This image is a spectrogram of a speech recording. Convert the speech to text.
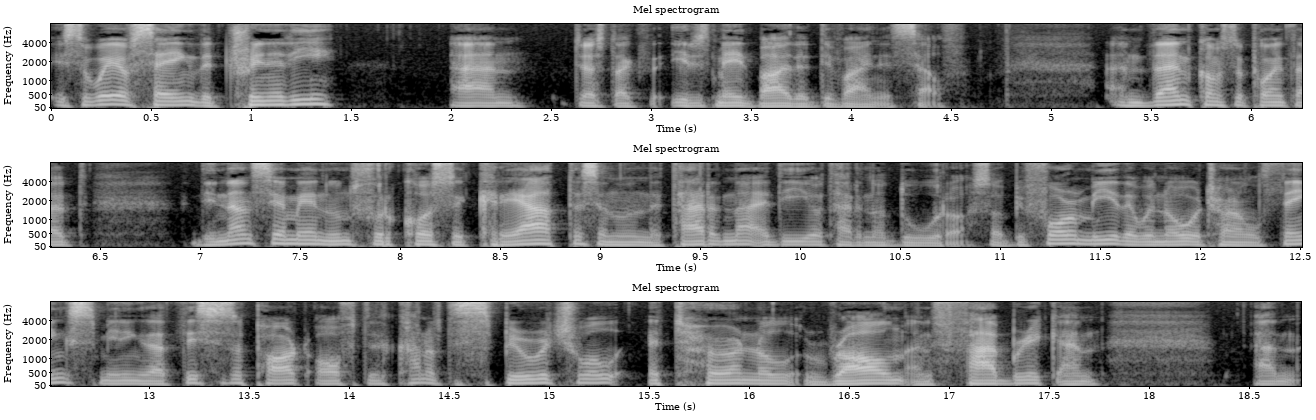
is the way of saying the Trinity, and just like it is made by the divine itself. And then comes the point that dinanzi me non fur cose create se non eterna ed io eterno duro. So before me there were no eternal things, meaning that this is a part of the kind of the spiritual eternal realm and fabric and and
